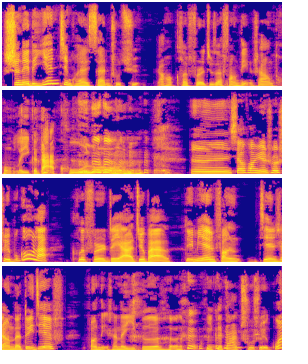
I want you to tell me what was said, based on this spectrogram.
室内的烟尽快散出去。然后 Clifford 就在房顶上捅了一个大窟窿。嗯，消防员说水不够了，Clifford 呀就把对面房间上的对接房顶上的一个 一个大储水罐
